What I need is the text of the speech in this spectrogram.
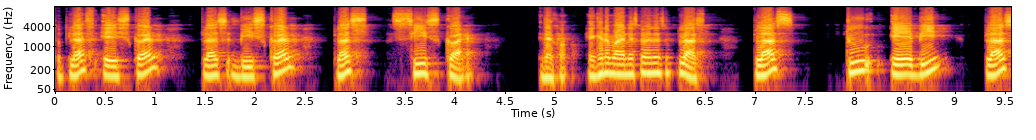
তো plus A square plus B square plus C square দেখো, এখানে minus minus plus plus two A B plus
